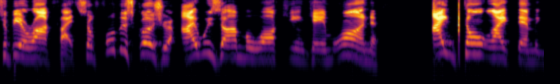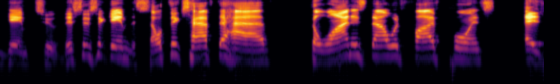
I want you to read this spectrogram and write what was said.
to be a rock fight. So full disclosure, I was on Milwaukee in game one. I don't like them in game two. This is a game the Celtics have to have. The line is now at five points. As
